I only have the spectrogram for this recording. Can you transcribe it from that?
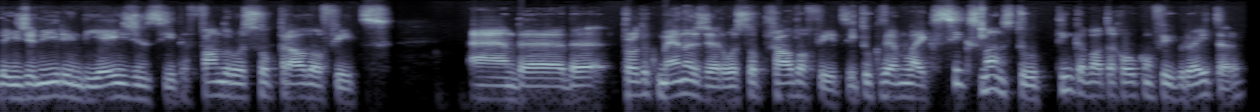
the engineer in the agency. The founder was so proud of it, and uh, the product manager was so proud of it. It took them like six months to think about the whole configurator.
